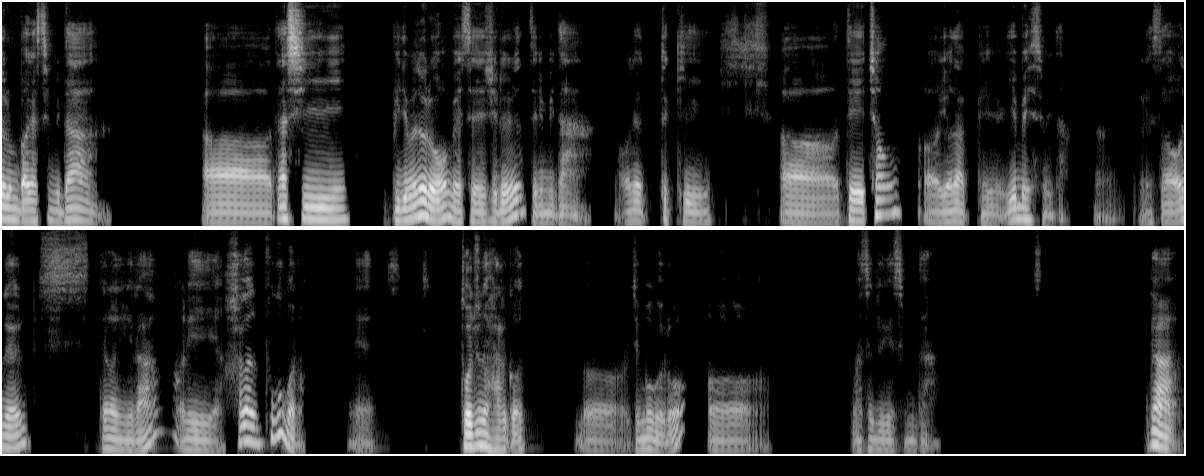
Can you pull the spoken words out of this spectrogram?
여러분 반갑습니다. 어, 다시 비대면으로 메시지를 드립니다. 오늘 특히 어, 대청 어, 연합회 예배했습니다. 어, 그래서 오늘 대원이랑 우리 학원 부구모로 예, 도전할 것 어, 제목으로 어, 말씀드리겠습니다. 자,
